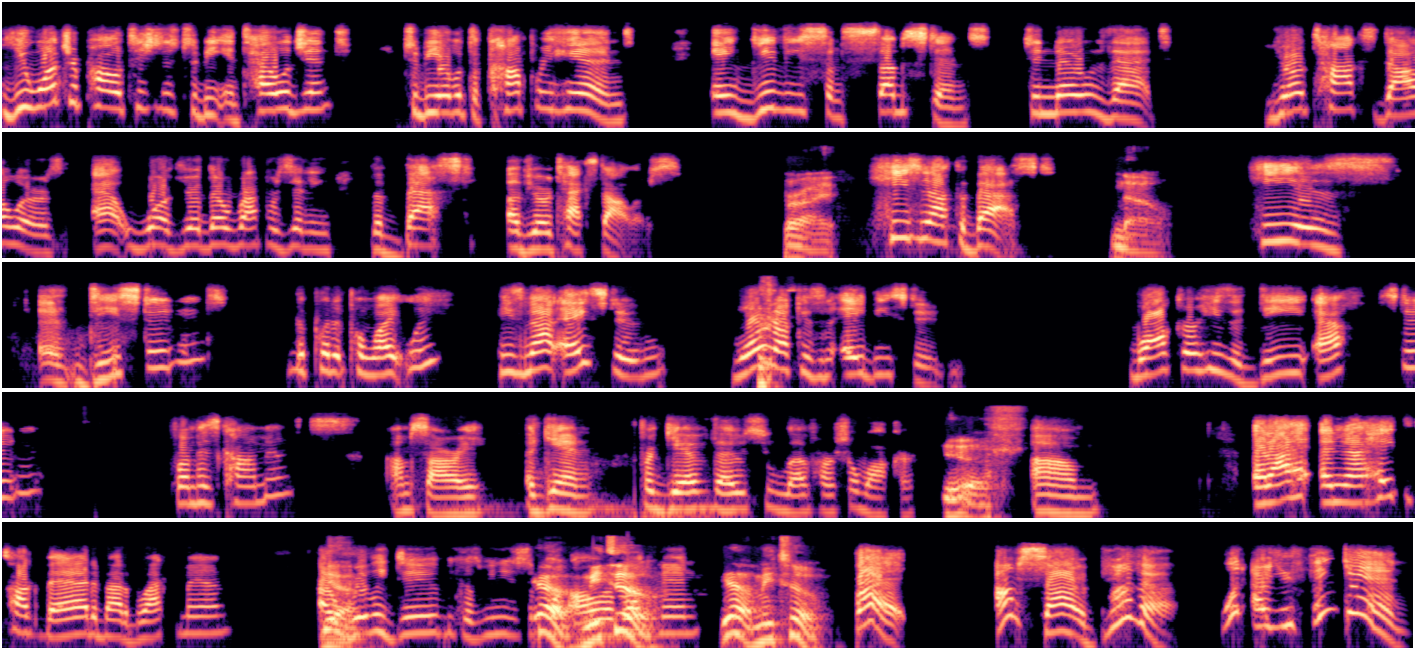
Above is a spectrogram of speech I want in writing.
you want your politicians to be intelligent, to be able to comprehend and give you some substance to know that your tax dollars at work, you're they're representing the best of your tax dollars. Right. He's not the best. No. He is a D student, to put it politely. He's not A student. Warnock is an AB student. Walker, he's a DF student from his comments. I'm sorry. Again, forgive those who love Herschel Walker. Yeah. Um, and I and I hate to talk bad about a black man. I yeah. really do because we need to support yeah, all me too. black men. Yeah, me too. But I'm sorry, brother. What are you thinking?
